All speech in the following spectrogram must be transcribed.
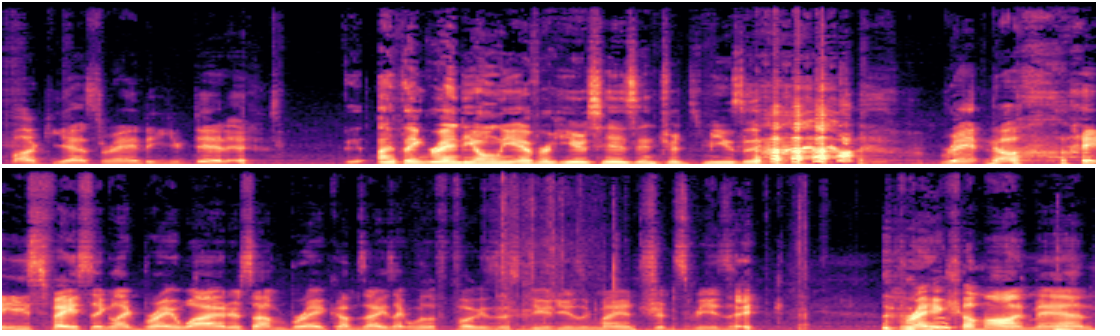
"Fuck yes, Randy, you did it." I think Randy only ever hears his entrance music. Rand, no, he's facing like Bray Wyatt or something. Bray comes out, he's like, "What the fuck is this dude using my entrance music?" Bray, come on, man,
